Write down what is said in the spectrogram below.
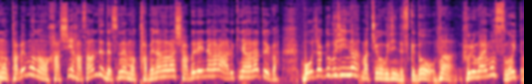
もう食べ物を箸挟んでですね、もう食べながら喋りながら歩きながらというか、傍若無人な、まあ中国人ですけど、まあ振る舞いもすごいと。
